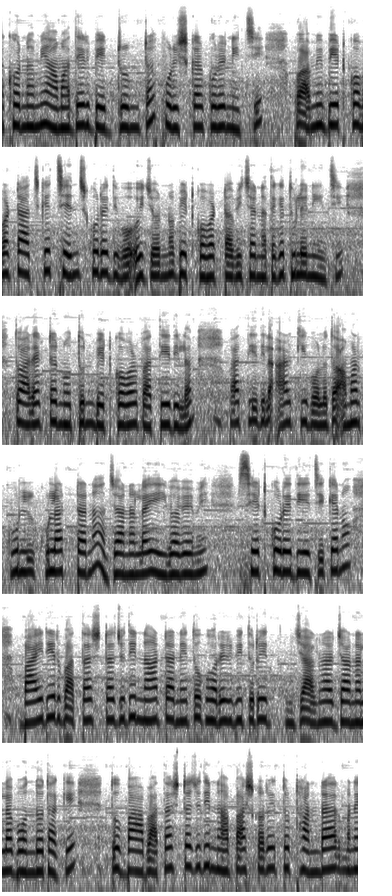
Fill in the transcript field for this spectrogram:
এখন আমি আমাদের বেডরুমটা পরিষ্কার করে নিচ্ছি। তো আমি বেড কভারটা আজকে চেঞ্জ করে দিব, ওই জন্য বেড কভারটা বিছানা থেকে তুলে নিয়েছি। তো আর একটা নতুন বেড কভার পাতিয়ে দিলাম। পাতিয়ে দিলাম আর কি বলো তো আমার কুল, কুলারটা না জানালায় এইভাবে আমি সেট করে দিয়েছি। কেন? বাইরের বাতাসটা যদি না টানে তো ঘরের ভিতরে জানলা, জানালা বন্ধ থাকে। তো বা বাতাসটা যদি না পাস করে, তো ঠান্ডার মানে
